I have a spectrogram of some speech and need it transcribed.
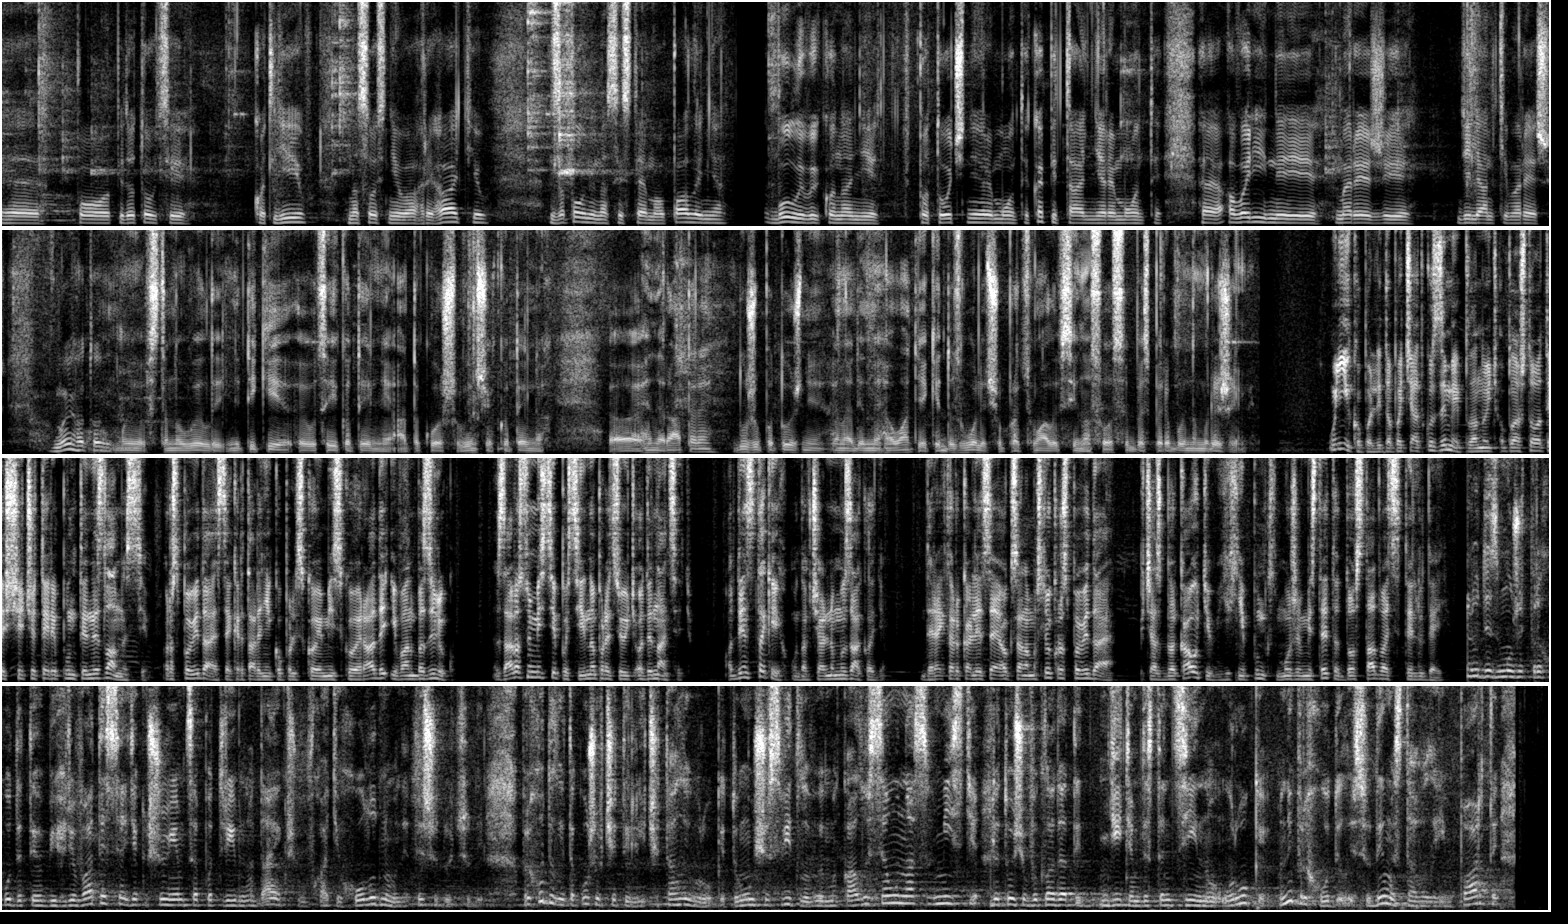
Е, По підготовці котлів, насосних агрегатів, заповнена система опалення. Були виконані поточні ремонти, капітальні ремонти, е, аварійні мережі, ділянки мереж. Ми готові. Ми встановили не тільки у цій котельні, а також в інших котельнях е, генератори дуже потужні на 1 МВт, які дозволять, щоб працювали всі насоси в безперебойному режимі. У Нікополі до початку зими планують облаштувати ще чотири пункти незламності, розповідає секретар Нікопольської міської ради Іван Базилюк. Зараз у місті постійно працюють 11. Один з таких у навчальному закладі. Директорка ліцею Оксана Маслюк розповідає, під час блекаутів їхній пункт може вмістити до 120 людей. Люди зможуть приходити обігріватися, якщо їм це потрібно. Да? Якщо в хаті холодно, вони теж ідуть сюди. Приходили також і вчителі, читали уроки, тому що світло вимикалося у нас в місті. Для того, щоб викладати дітям дистанційно уроки, вони приходили сюди, ми ставили їм парти.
